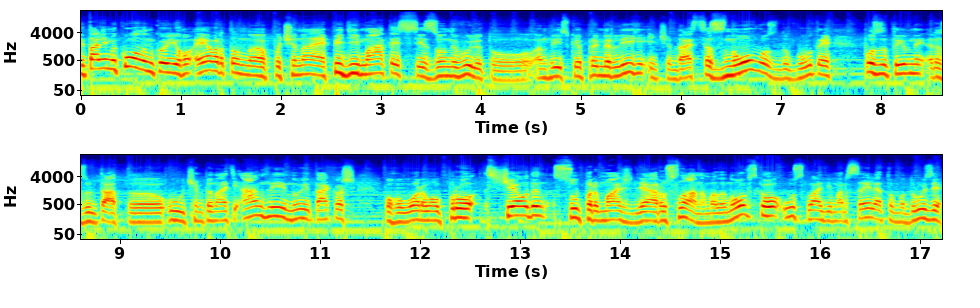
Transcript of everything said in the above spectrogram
Віталій Миколенко і його Евертон е, починає підійматись із зони виліту англійської прем'єр-ліги. І чи вдасться знову здобути позитивний результат е, у чемпіонаті Англії? Ну і також поговоримо про ще один суперматч для Руслана Малиновського у складі Марселя. Тому, друзі,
